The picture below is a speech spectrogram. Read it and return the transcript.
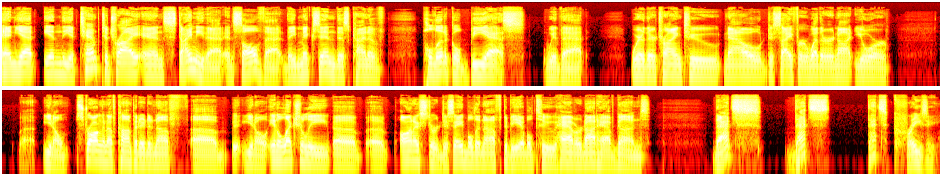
And yet, in the attempt to try and stymie that and solve that, they mix in this kind of political BS with that, where they're trying to now decipher whether or not you're, uh, you know, strong enough, competent enough, uh, you know, intellectually uh, uh, honest or disabled enough to be able to have or not have guns. That's that's that's crazy.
